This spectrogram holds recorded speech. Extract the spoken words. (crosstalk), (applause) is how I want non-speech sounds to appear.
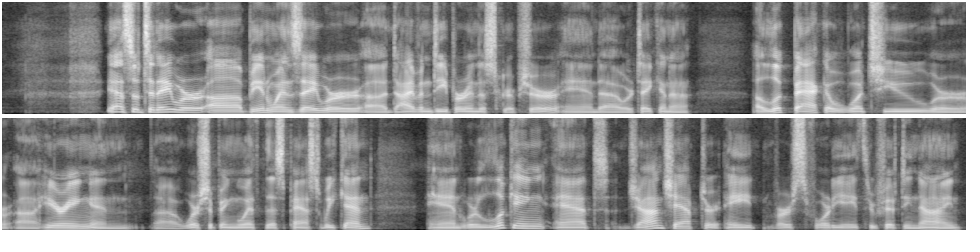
Yeah, so today we're uh, being Wednesday, we're uh, diving deeper into Scripture, and uh, we're taking a a look back of what you were uh, hearing and uh, worshiping with this past weekend, and we're looking at John chapter eight, verse forty-eight through fifty-nine.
